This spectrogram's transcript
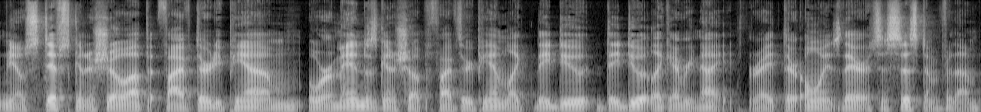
you know, Stiff's going to show up at 5:30 p.m. or Amanda's going to show up at 5:30 p.m. Like they do, they do it like every night, right? They're always there. It's a system for them.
